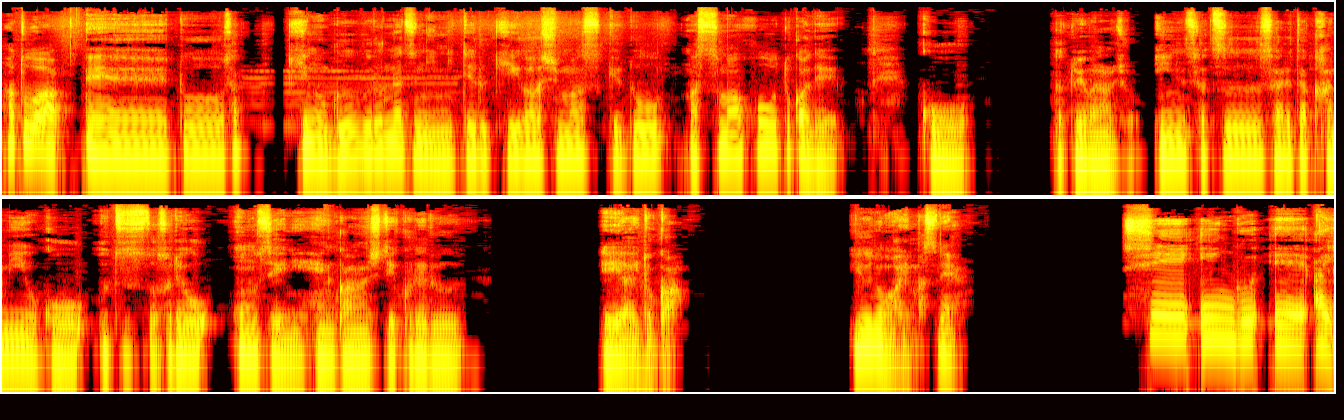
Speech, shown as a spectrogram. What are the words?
あとは、えっ、と、さっきの Google のやつに似てる気がしますけど、まあ、スマホとかで、こう、例えばなんでしょう、印刷された紙をこう映すと、それを音声に変換してくれる AI とか、いうのがありますね。Seeing AI。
